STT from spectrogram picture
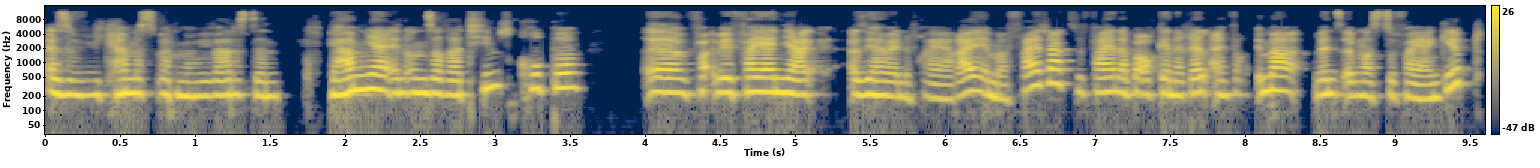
also wie kam das, warte mal, wie war das denn? Wir haben ja in unserer Teamsgruppe, äh, wir feiern ja, also wir haben ja eine Feierei immer freitags, wir feiern aber auch generell einfach immer, wenn es irgendwas zu feiern gibt,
